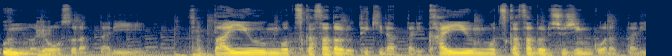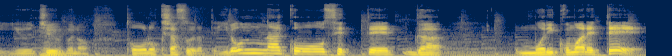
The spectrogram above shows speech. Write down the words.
運の要素だったり、その倍運を司る敵だったり開運を司る主人公だったり YouTube の登録者数だったり、いろんなこう設定が盛り込まれて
